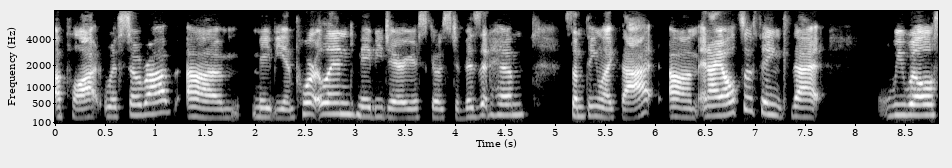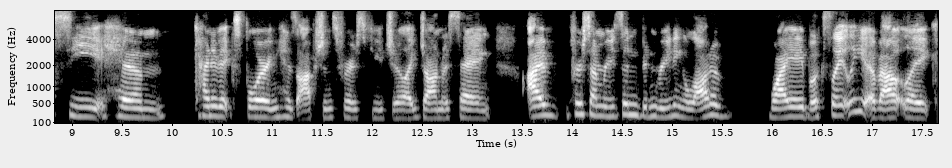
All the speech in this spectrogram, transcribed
a plot with Sohrab, um, maybe in Portland, maybe Darius goes to visit him, something like that. Um, and I also think that we will see him kind of exploring his options for his future. Like John was saying, I've for some reason been reading a lot of YA books lately about like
